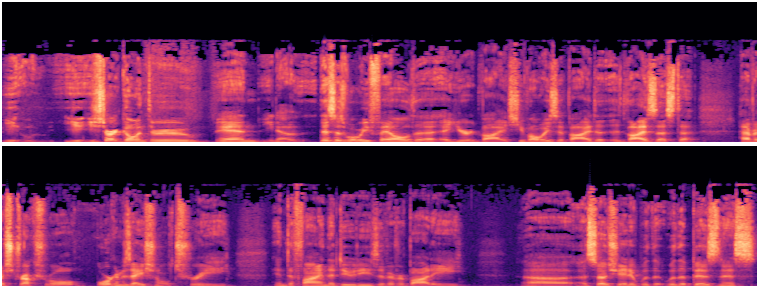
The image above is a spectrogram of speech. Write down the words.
you, you, you start going through, and you know, this is where we failed uh, at your advice. You've always advised advised us to have a structural organizational tree and define the duties of everybody uh, associated with it, with a business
